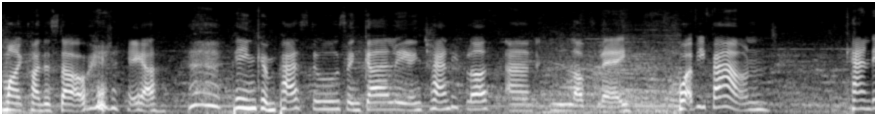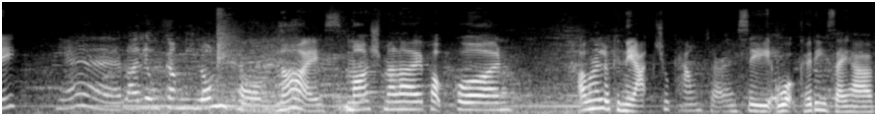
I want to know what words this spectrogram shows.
my kind of style in here. Pink and pastels and girly and candy floss and lovely. What have you found? Candy? Yeah, like little gummy lollipop. Nice. Marshmallow, popcorn. I want to look in the actual counter and see what goodies they have.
